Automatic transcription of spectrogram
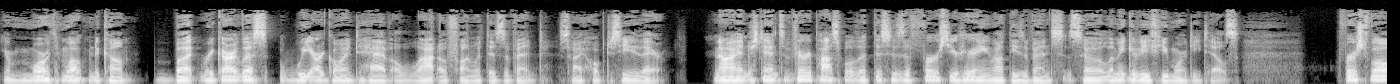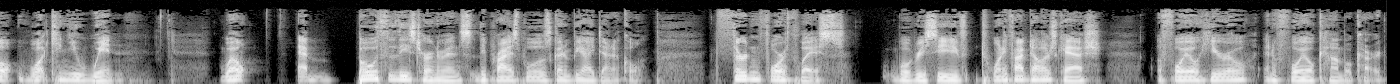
you're more than welcome to come. But regardless, we are going to have a lot of fun with this event. So I hope to see you there. Now, I understand it's very possible that this is the first you're hearing about these events, so let me give you a few more details. First of all, what can you win? Well, at both of these tournaments, the prize pool is going to be identical. Third and fourth place will receive $25 cash, a foil hero, and a foil combo card.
